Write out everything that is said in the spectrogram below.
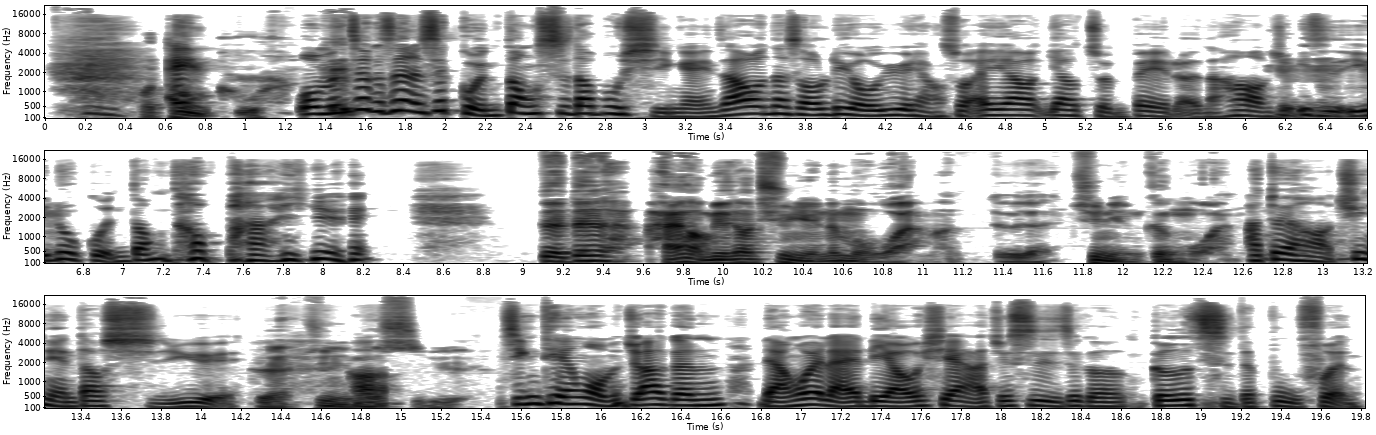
好痛苦。我们这个真的是滚动试到不行哎，你知道那时候六月想说，哎，要要准备了，然后就一直一路滚动到八月。对，但是还好没有像去年那么晚嘛，对不对？去年更晚啊，对哈，去年到十月，对，去年到十月。今天我们就要跟两位来聊一下，就是这个歌词的部分。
